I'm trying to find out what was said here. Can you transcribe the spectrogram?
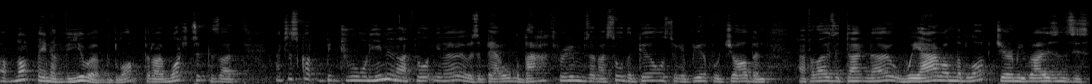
I've not been a viewer of the block, but I watched it because I, I just got a bit drawn in and I thought, you know, it was about all the bathrooms and I saw the girls doing a beautiful job. And uh, for those that don't know, we are on the block. Jeremy Rosens is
